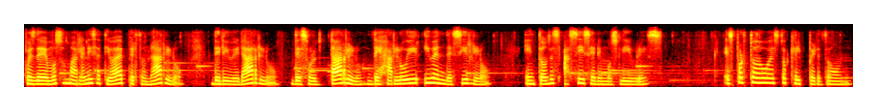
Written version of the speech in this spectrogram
Pues debemos tomar la iniciativa de perdonarlo, de liberarlo, de soltarlo, dejarlo ir y bendecirlo. Entonces así seremos libres. Es por todo esto que el perdón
